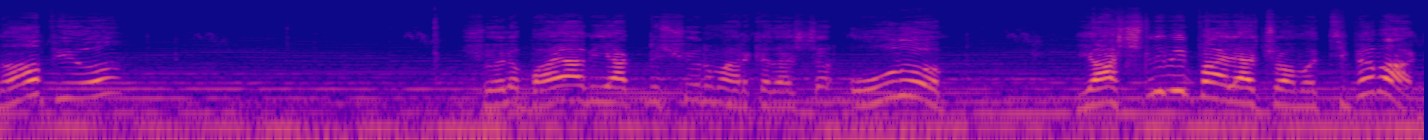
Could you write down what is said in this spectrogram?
Ne yapıyor? Şöyle bayağı bir yaklaşıyorum arkadaşlar. Oğlum yaşlı bir palyaço ama tipe bak.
